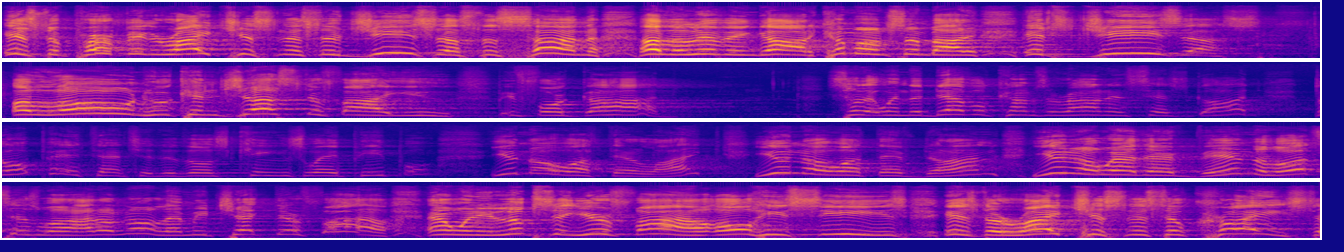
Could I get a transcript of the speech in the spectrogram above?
is the perfect righteousness of Jesus, the Son of the living God. Come on, somebody. It's Jesus alone who can justify you before God. So that when the devil comes around and says, God, don't pay attention to those Kingsway people. You know what they're like. You know what they've done. You know where they've been. The Lord says, Well, I don't know. Let me check their file. And when He looks at your file, all He sees is the righteousness of Christ.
